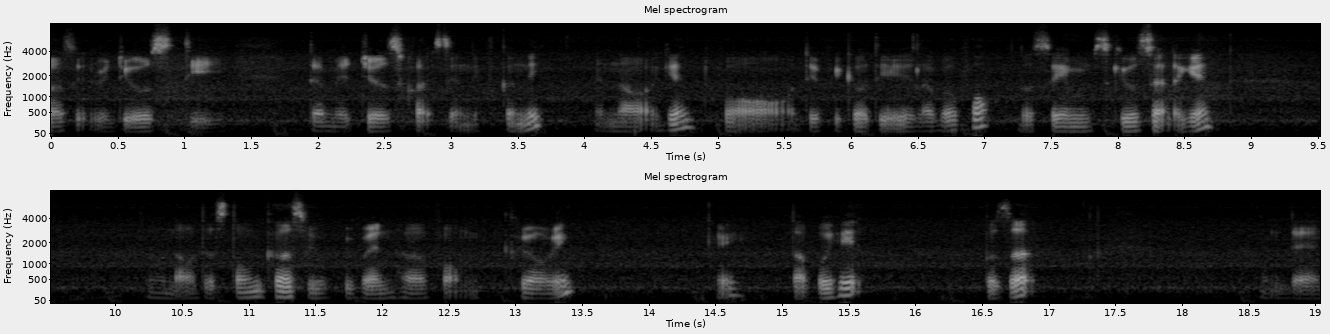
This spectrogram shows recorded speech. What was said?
because it reduces the damages quite significantly. And now again for difficulty level 4 the same skill set again. So now the stone curse will prevent her from curing. Okay double hit berserk. And then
